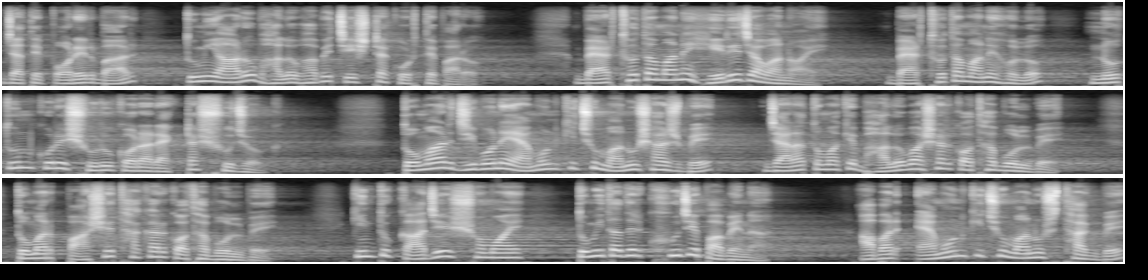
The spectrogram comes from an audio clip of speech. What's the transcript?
যাতে পরের বার তুমি আরও ভালোভাবে চেষ্টা করতে পারো। ব্যর্থতা মানে হেরে যাওয়া নয়। ব্যর্থতা মানে হল নতুন করে শুরু করার একটা সুযোগ। তোমার জীবনে এমন কিছু মানুষ আসবে, যারা তোমাকে ভালোবাসার কথা বলবে, তোমার পাশে থাকার কথা বলবে, কিন্তু কাজের সময় তুমি তাদের খুঁজে পাবে না। আবার এমন কিছু মানুষ থাকবে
